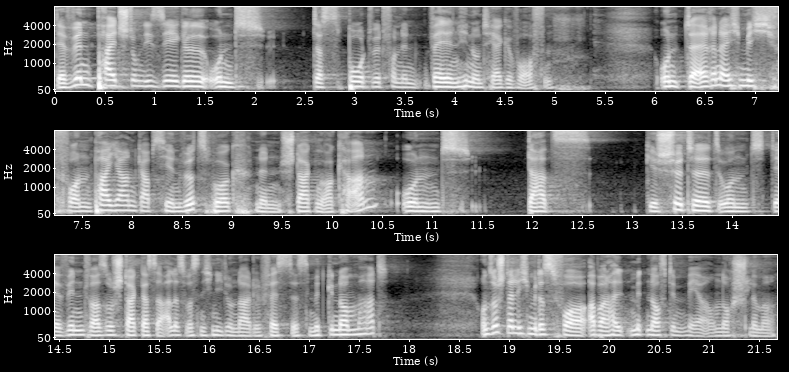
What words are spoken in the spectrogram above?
Der Wind peitscht um die Segel und das Boot wird von den Wellen hin und her geworfen. Und da erinnere ich mich, vor ein paar Jahren gab es hier in Würzburg einen starken Orkan und da hat es geschüttet und der Wind war so stark, dass er alles, was nicht nied- und nagelfest ist, mitgenommen hat. Und so stelle ich mir das vor, aber halt mitten auf dem Meer und noch schlimmer.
